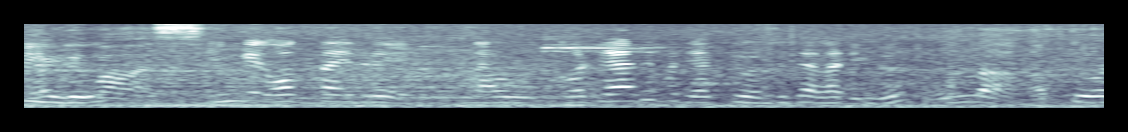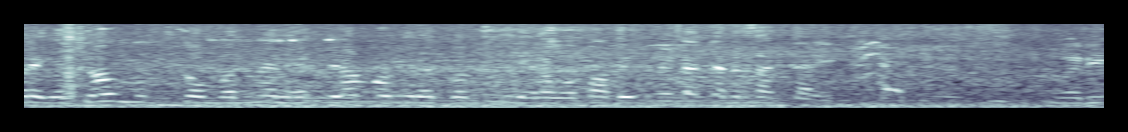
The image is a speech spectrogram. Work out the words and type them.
ಹಿಂಗೆ ಹೋಗ್ತಾ ಇದ್ರೆ ನಾವು ಕೋಟ್ಯಾಧಿಪತಿ ಹತ್ತು ವರ್ಷದ ಅಲ್ಲ ನಿಂಗು ಇಲ್ಲ ಹತ್ತುವರೆಗೆ ಶೋ ಮುಗಿಸ್ಕೊಂಡ್ ಬಂದ್ಮೇಲೆ ಹೋಗಿರೋದು ಗೊತ್ತಿಲ್ಲ ಒಬ್ಬ ಬಿಟ್ಟು ಬಿಟ್ಟ ಸಾಕ್ತಾರೆ ಬರೀ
